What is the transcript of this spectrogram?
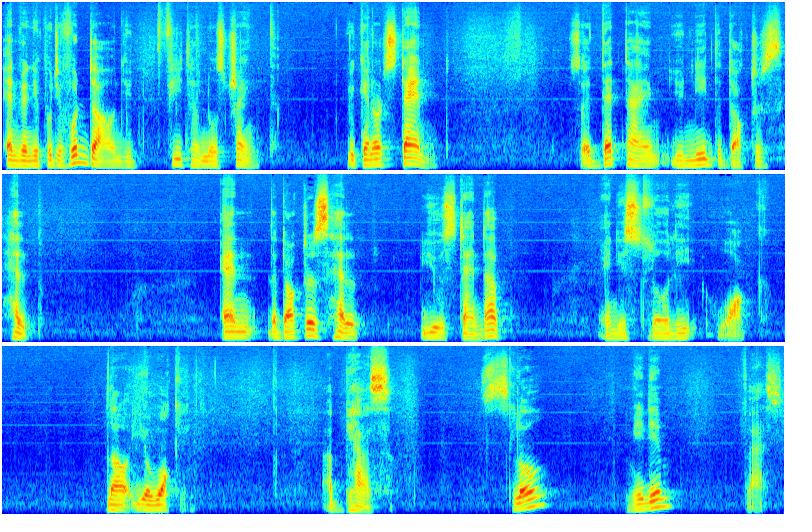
And when you put your foot down, your feet have no strength. You cannot stand. So at that time, you need the doctor's help. And the doctor's help, you stand up and you slowly walk. Now you're walking. Abhyas. Slow, medium, fast.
